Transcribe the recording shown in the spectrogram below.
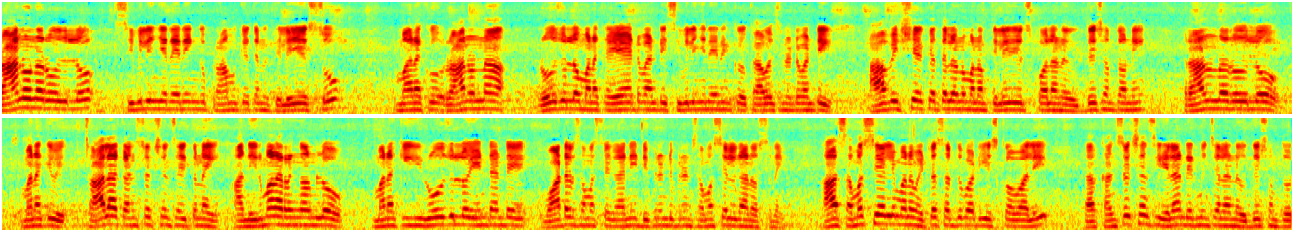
రానున్న రోజుల్లో సివిల్ ఇంజనీరింగ్ ప్రాముఖ్యతను తెలియజేస్తూ మనకు రానున్న రోజుల్లో మనకు అయ్యేటువంటి సివిల్ ఇంజనీరింగ్ కావాల్సినటువంటి ఆవశ్యకతలను మనం తెలియజేసుకోవాలనే ఉద్దేశంతో రానున్న రోజుల్లో మనకి చాలా కన్స్ట్రక్షన్స్ అవుతున్నాయి. ఆ నిర్మాణ రంగంలో మనకి ఈ రోజుల్లో ఏంటంటే వాటర్ సమస్య కానీ డిఫరెంట్ డిఫరెంట్ సమస్యలు కానీ వస్తున్నాయి. ఆ సమస్యల్ని మనం ఎట్లా సర్దుబాటు చేసుకోవాలి? కన్స్ట్రక్షన్స్ ఎలా నిర్మించాలనే ఉద్దేశంతో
